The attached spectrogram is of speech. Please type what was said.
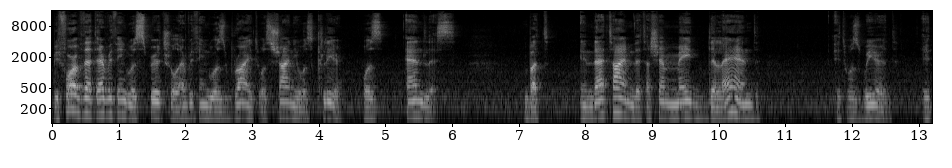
Before of that, everything was spiritual. Everything was bright, was shiny, was clear, was endless. But in that time that Hashem made the land, it was weird. It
